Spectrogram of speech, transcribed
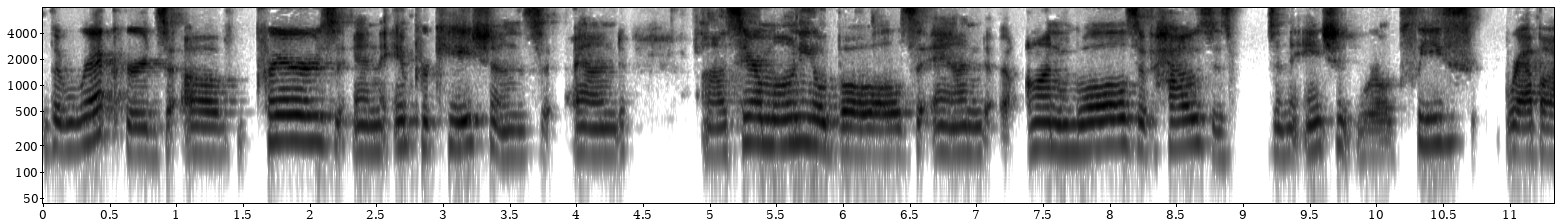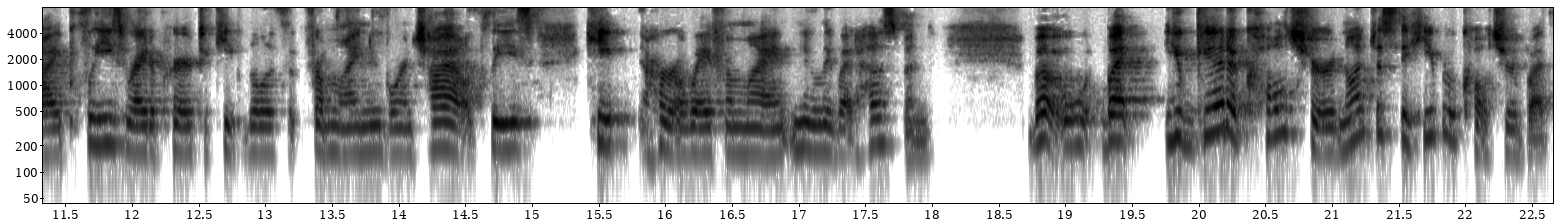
the records of prayers and imprecations and uh, ceremonial bowls and on walls of houses in the ancient world. Please, Rabbi, please write a prayer to keep Lilith from my newborn child. Please keep her away from my newlywed husband but but you get a culture not just the hebrew culture but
